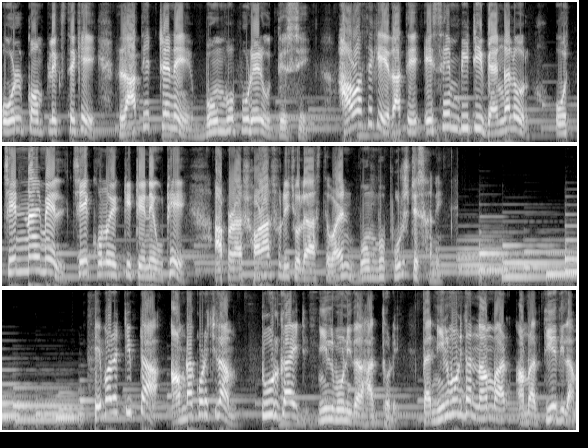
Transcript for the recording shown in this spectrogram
ওল্ড কমপ্লেক্স থেকে রাতের ট্রেনে ব্রহ্মপুরের উদ্দেশ্যে। হাওড়া থেকে রাতে এস এম এসএমবিটি ব্যাঙ্গালোর ও চেন্নাই মেল যে কোনো একটি ট্রেনে উঠে আপনারা সরাসরি চলে আসতে পারেন ব্রহ্মপুর স্টেশনে। এবারের টিপটা আমরা করেছিলাম ট্যুর গাইড নীলমণিদার হাত ধরে। তাই নীলমণিদার নাম্বার আমরা দিয়ে দিলাম।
